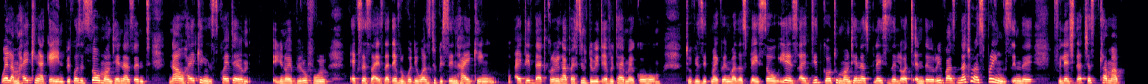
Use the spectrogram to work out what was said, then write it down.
"Well, I'm hiking again because it's so mountainous, and now hiking is quite a you know a beautiful exercise that everybody wants to be seen hiking. I did that growing up. I still do it every time I go home to visit my grandmother's place. So, yes, I did go to mountainous places a lot and the rivers, natural springs in the village that just come up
